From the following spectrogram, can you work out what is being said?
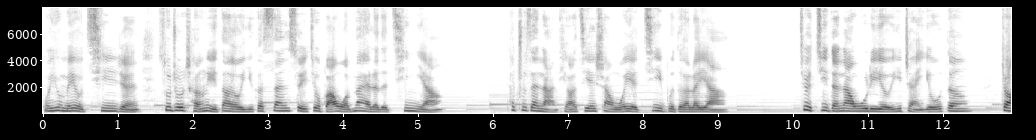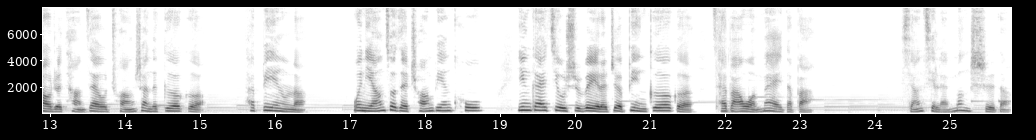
我又没有亲人。苏州城里倒有一个三岁就把我卖了的亲娘。他住在哪条街上，我也记不得了呀，就记得那屋里有一盏油灯，照着躺在我床上的哥哥。他病了，我娘坐在床边哭，应该就是为了这病哥哥才把我卖的吧。想起来梦似的，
